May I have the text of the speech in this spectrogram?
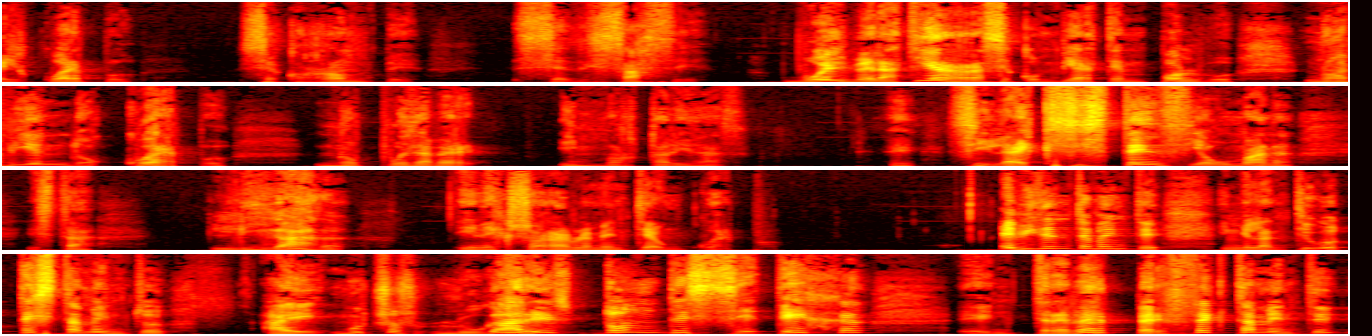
el cuerpo se corrompe, se deshace, vuelve a la tierra, se convierte en polvo, no habiendo cuerpo, no puede haber inmortalidad. ¿eh? si la existencia humana está ligada inexorablemente a un cuerpo. Evidentemente, en el Antiguo Testamento hay muchos lugares donde se deja entrever perfectamente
